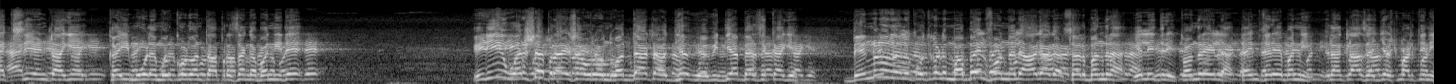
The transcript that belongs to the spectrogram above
ಆಕ್ಸಿಡೆಂಟ್ ಆಗಿ ಕೈ ಮೂಳೆ ಮುರ್ಕೊಳ್ಳುವಂತಹ ಪ್ರಸಂಗ ಬಂದಿದೆ. ಇಡೀ ವರ್ಷ ಪ್ರಾಯಶಃ ಅವರು ಒಂದು ಒದ್ದಾಟ ಅಧ್ಯ- ವಿದ್ಯಾಭ್ಯಾಸಕ್ಕಾಗಿ ಬೆಂಗಳೂರಿನಲ್ಲಿ ಕೂತ್ಕೊಂಡು ಮೊಬೈಲ್ ಫೋನ್ನಲ್ಲಿ ಆಗಾಗ, ಸರ್, ಬಂದ್ರ? ಎಲ್ಲಿದ್ರಿ? ತೊಂದರೆ ಇಲ್ಲ? ಟೈಮ್ ಸರಿಯಾಗಿ ಬನ್ನಿ. ನಾನು ಕ್ಲಾಸ್ ಅಡ್ಜಸ್ಟ್ ಮಾಡ್ತೀನಿ.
